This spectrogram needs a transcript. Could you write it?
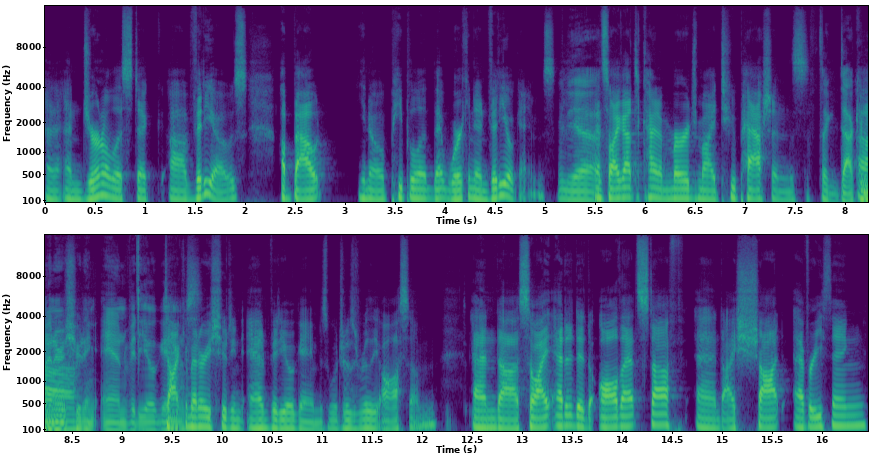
and, and journalistic uh, videos about you know people that working in video games Yeah. and so I got to kind of merge my two passions, it's like documentary uh, shooting and video games. documentary shooting and video games, which was really awesome. And uh, so I edited all that stuff and I shot everything.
